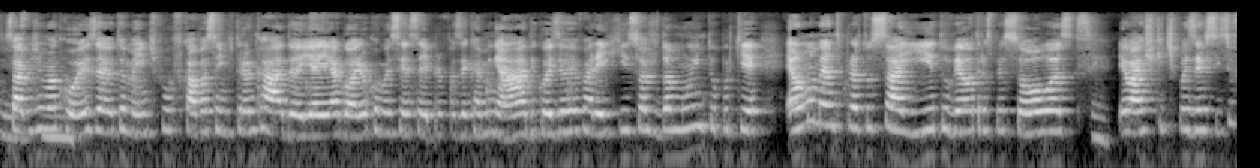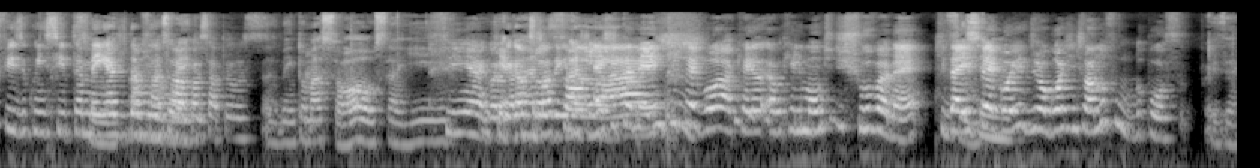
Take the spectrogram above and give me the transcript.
Sim. Sabe de uma coisa? Eu também, tipo, ficava sempre trancada. E aí agora eu comecei a sair pra fazer caminhada e coisa. E eu reparei que isso ajuda muito, porque é um momento pra tu sair, tu ver outras pessoas. Sim. Eu acho que, tipo, exercício físico em si também Sim, ajuda muito a passar pelos. Faz bem tomar sol, sair. Sim, agora Porque dá é na É que também a gente pegou aquele, aquele monte de chuva, né? Que daí Sim. pegou e jogou a gente lá no fundo do poço. Pois é.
